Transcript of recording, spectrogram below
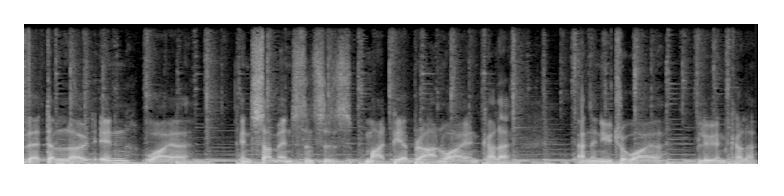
that the load-in wire in some instances might be a brown wire in color and the neutral wire blue in color.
